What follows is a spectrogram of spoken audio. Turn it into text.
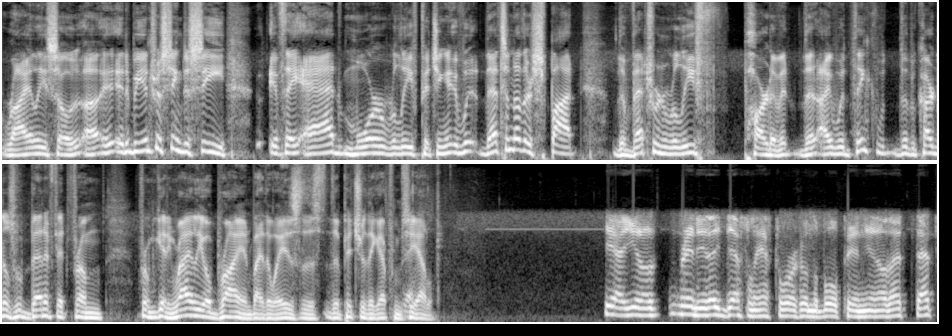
Riley. So uh, it'd be interesting to see if they add more relief pitching. W- that's another spot, the veteran relief part of it that I would think the Cardinals would benefit from from getting. Riley O'Brien, by the way, is the the pitcher they got from yeah. Seattle. Yeah, you know, Randy, they definitely have to work on the bullpen. You know, that that's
